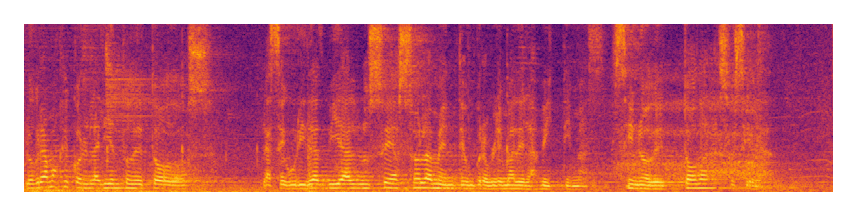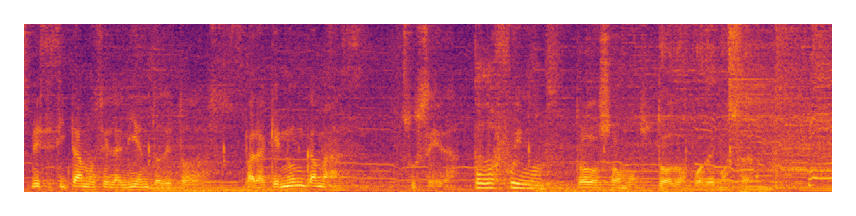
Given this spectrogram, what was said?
Logramos que con el aliento de todos, la seguridad vial no sea solamente un problema de las víctimas, sino de toda la sociedad. Necesitamos el aliento de todos para que nunca más suceda. Todos fuimos. Todos somos. Todos podemos ser.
